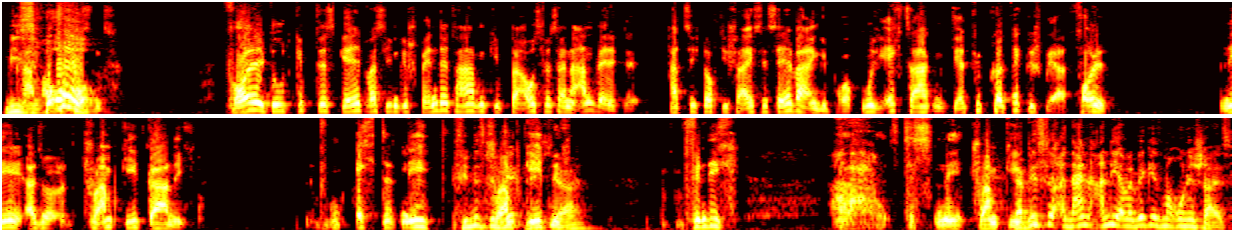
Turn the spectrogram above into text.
Wieso? Voll, du gibt das Geld, was sie ihm gespendet haben, gibt er aus für seine Anwälte. Hat sich doch die Scheiße selber eingebrockt, muss ich echt sagen. Der Typ gehört weggesperrt, voll. Nee, also Trump geht gar nicht. Echt, nee. Findest du Trump wirklich, geht nicht. Ja? Finde ich, das, nee, Trump geht. Da bist du, nein, Andi, aber wirklich jetzt mal ohne Scheiß.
